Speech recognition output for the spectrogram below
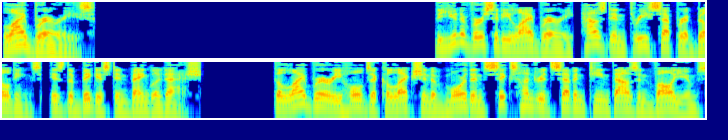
Libraries The University Library, housed in three separate buildings, is the biggest in Bangladesh. The library holds a collection of more than 617,000 volumes,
